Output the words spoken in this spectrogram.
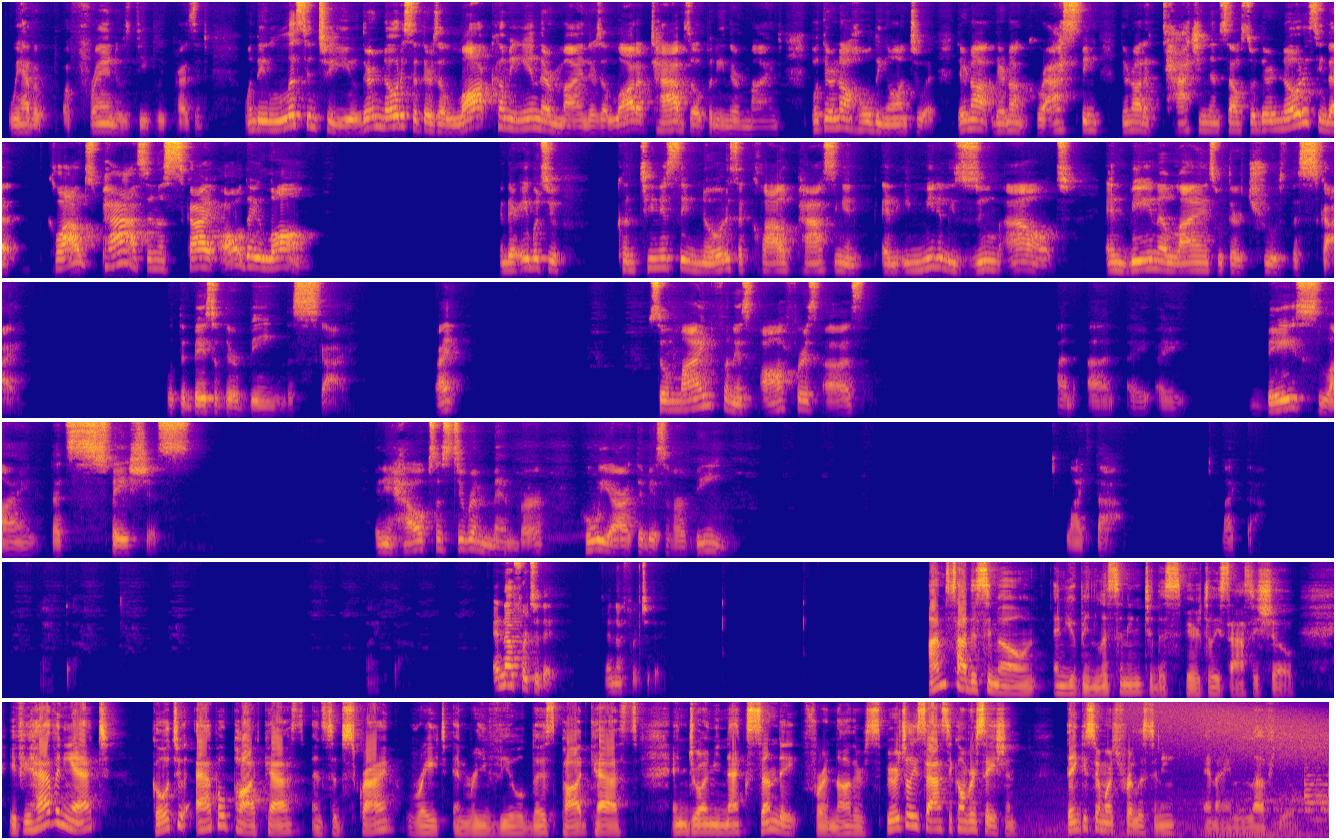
We have a, a friend who's deeply present. When they listen to you, they're notice that there's a lot coming in their mind. There's a lot of tabs opening their mind, but they're not holding on to it. They're not, they're not grasping, they're not attaching themselves. So they're noticing that Clouds pass in the sky all day long. And they're able to continuously notice a cloud passing and, and immediately zoom out and be in alliance with their truth, the sky, with the base of their being, the sky, right? So, mindfulness offers us an, an, a, a baseline that's spacious. And it helps us to remember who we are at the base of our being. Like that. Like that. Like that. Like that. Enough for today. Enough for today. I'm Sah D'Simone, and you've been listening to the Spiritually Sassy Show. If you haven't yet, go to Apple Podcasts and subscribe, rate, and review this podcast. And join me next Sunday for another Spiritually Sassy conversation. Thank you so much for listening, and I love you.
